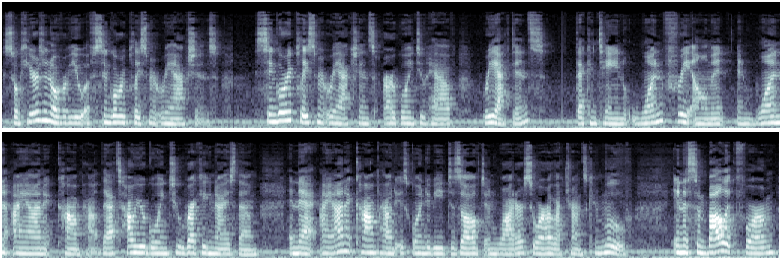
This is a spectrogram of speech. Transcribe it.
So here's an overview of single replacement reactions. Single replacement reactions are going to have reactants that contain one free element and one ionic compound. That's how you're going to recognize them and that ionic compound is going to be dissolved in water so our electrons can move. In a symbolic form,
